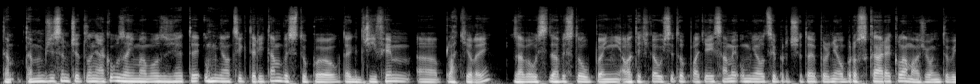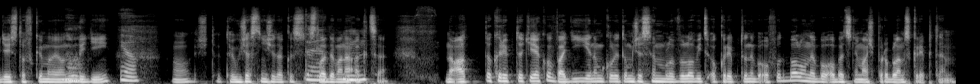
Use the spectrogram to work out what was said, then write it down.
Tam, tam že jsem četl nějakou zajímavost, že ty umělci, kteří tam vystupují, tak dřív jim uh, platili za, za vystoupení, ale teďka už si to platí sami umělci, protože to je pro ně obrovská reklama, že oni to vidějí stovky milionů No, lidí. Jo. No, že to, to je úžasný, že takhle To je- sledovaná mm. akce. No a to krypto ti jako vadí jenom kvůli tomu, že jsem mluvilo víc o kryptu nebo o fotbalu, nebo obecně máš problém s kryptem?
